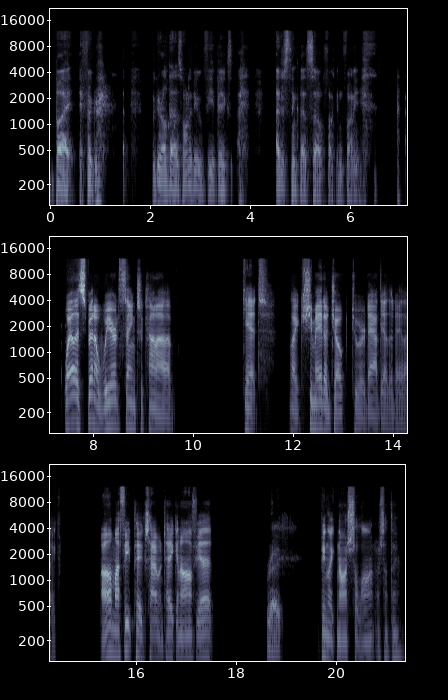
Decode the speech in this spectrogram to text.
but if a girl a girl does want to do feet pics i just think that's so fucking funny well, it's been a weird thing to kind of get. Like, she made a joke to her dad the other day, like, "Oh, my feet pics haven't taken off yet," right being like nonchalant or something.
